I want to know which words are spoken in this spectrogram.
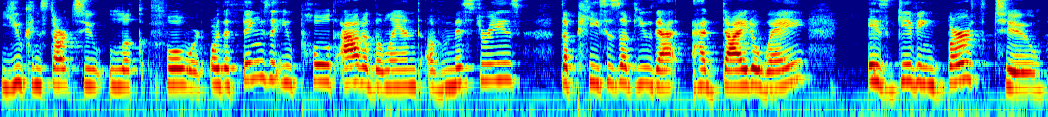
You can start to look forward. Or the things that you pulled out of the land of mysteries, the pieces of you that had died away, is giving birth to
